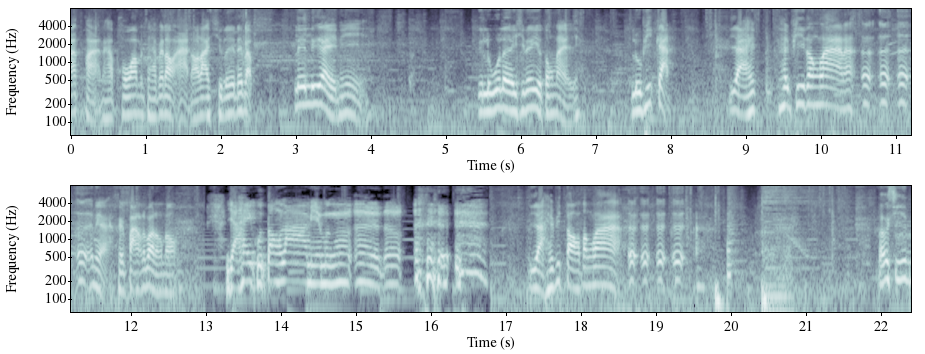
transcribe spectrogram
มากกว่านะครับ เพราะว่ามันจะทำให้เราอ่านออร่าคิลเลอร์ได้แบบเรื่อยๆนี่ คือรู้เลยคิลเลอร์อยู่ตรงไหน รู้พิกัด อย่าให้ให้พี่ต้องล่านะเออเออเออเออเนี่ยเคยฟังหรือเปล่าน้องอย่าให้กูต้องล่าเมียมึงเออเออๆอย่าให้พี่ตองต้องล่า เออเออเออเออน้องชิน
